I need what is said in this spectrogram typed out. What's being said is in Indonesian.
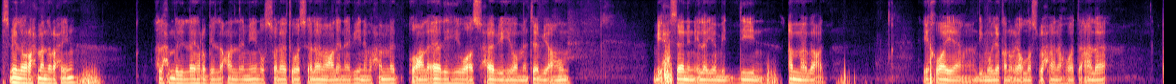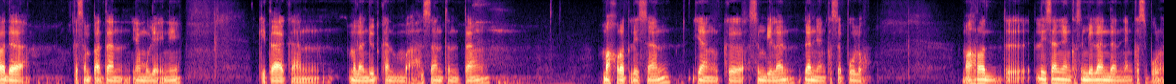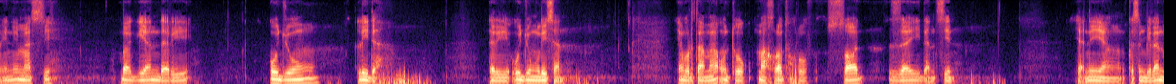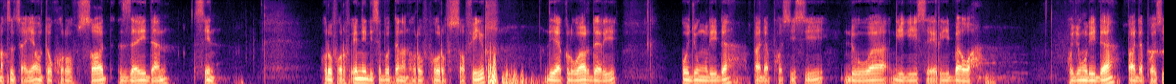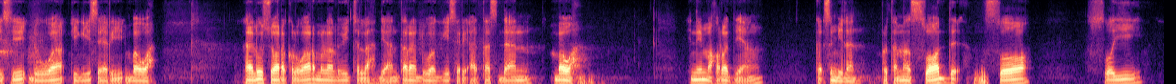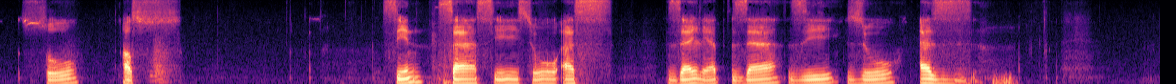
بسم الله الرحمن الرحيم الحمد لله رب العالمين والصلاة والسلام على نبينا محمد وعلى آله وأصحابه ومن تبعهم بإحسان إلى يوم الدين أما بعد إخوايا dimuliakan oleh Allah الله سبحانه وتعالى pada kesempatan yang mulia ini kita akan melanjutkan pembahasan tentang makhraj lisan yang ke-9 dan yang ke-10. Makhraj eh, lisan yang ke-9 dan yang ke-10 ini masih bagian dari ujung lidah. Dari ujung lisan. Yang pertama untuk makhraj huruf sod, zai dan sin. Yakni yang ke-9 maksud saya untuk huruf sod, zai dan sin. Huruf-huruf ini disebut dengan huruf-huruf sofir. Dia keluar dari ujung lidah pada posisi dua gigi seri bawah. Ujung lidah pada posisi dua gigi seri bawah. Lalu suara keluar melalui celah di antara dua gigi seri atas dan bawah. Ini makhraj yang ke-9. Pertama sod, so, soyi, su as sin sa si su as zai za zi zu az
